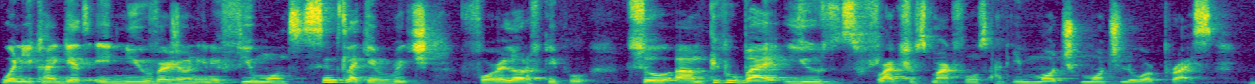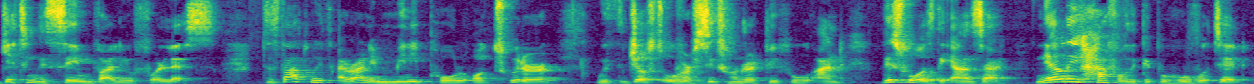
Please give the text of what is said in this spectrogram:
when you can get a new version in a few months seems like a reach for a lot of people. So um, people buy used flagship smartphones at a much, much lower price, getting the same value for less. To start with, I ran a mini poll on Twitter with just over 600 people, and this was the answer. Nearly half of the people who voted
